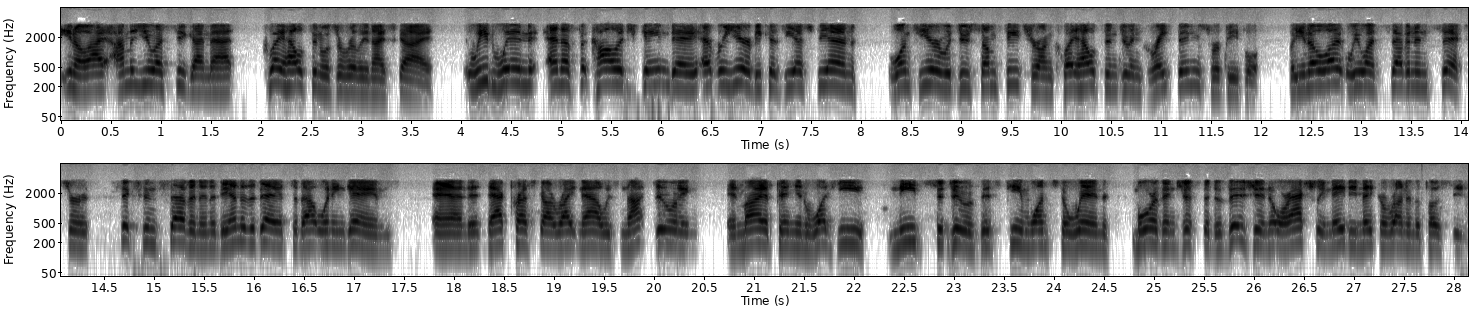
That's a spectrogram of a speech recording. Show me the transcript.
you know, I, I'm a USC guy, Matt. Clay Helton was a really nice guy. We'd win NFL college game day every year because ESPN once a year would do some feature on Clay Helton doing great things for people. But you know what? We went seven and six or six and seven, and at the end of the day, it's about winning games. And Dak Prescott right now is not doing, in my opinion, what he needs to do if this team wants to win more than just the division or actually maybe make a run in the postseason.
